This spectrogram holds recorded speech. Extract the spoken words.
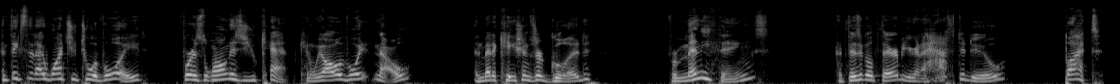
and things that I want you to avoid for as long as you can. Can we all avoid? No. And medications are good for many things. And physical therapy you're going to have to do. But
